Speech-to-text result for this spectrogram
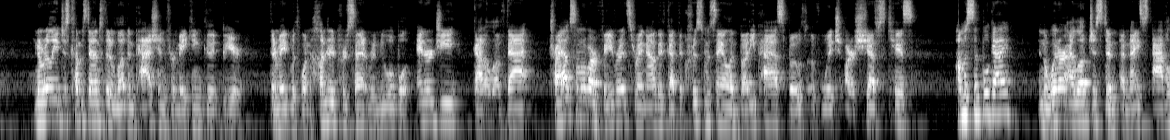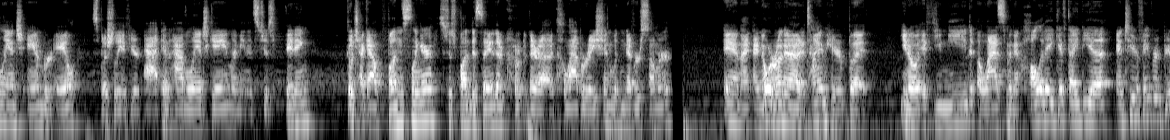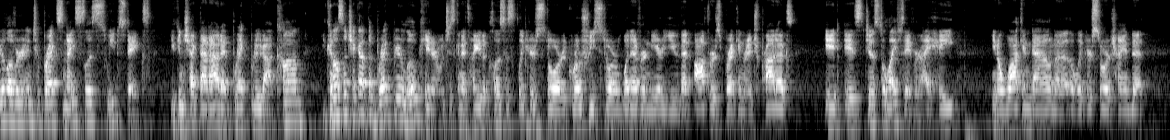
you know, really, it just comes down to their love and passion for making good beer. They're made with 100% renewable energy. Gotta love that. Try out some of our favorites. Right now, they've got the Christmas Ale and Buddy Pass, both of which are Chef's Kiss. I'm a simple guy. In the winter, I love just a, a nice Avalanche Amber Ale, especially if you're at an Avalanche game. I mean, it's just fitting. Go check out Funslinger. It's just fun to say. They're, they're a uh, collaboration with Never Summer. And I, I know we're running out of time here, but you know, if you need a last minute holiday gift idea, enter your favorite beer lover into Breck's Nice List sweepstakes. You can check that out at breckbrew.com. You can also check out the Breck Beer Locator, which is going to tell you the closest liquor store, grocery store, whatever near you that offers Breckenridge products. It is just a lifesaver. I hate, you know, walking down a, a liquor store trying to,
